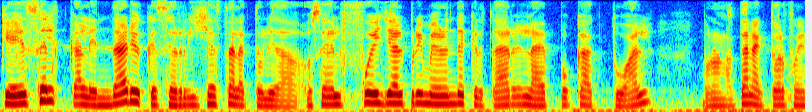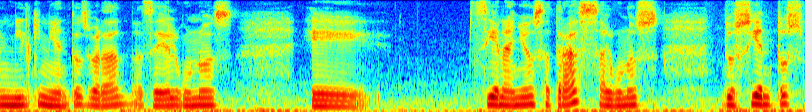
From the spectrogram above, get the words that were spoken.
que es el calendario que se rige hasta la actualidad. O sea, él fue ya el primero en decretar en la época actual, bueno, no tan actual, fue en 1500, ¿verdad? Hace algunos eh, 100 años atrás, algunos 200,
